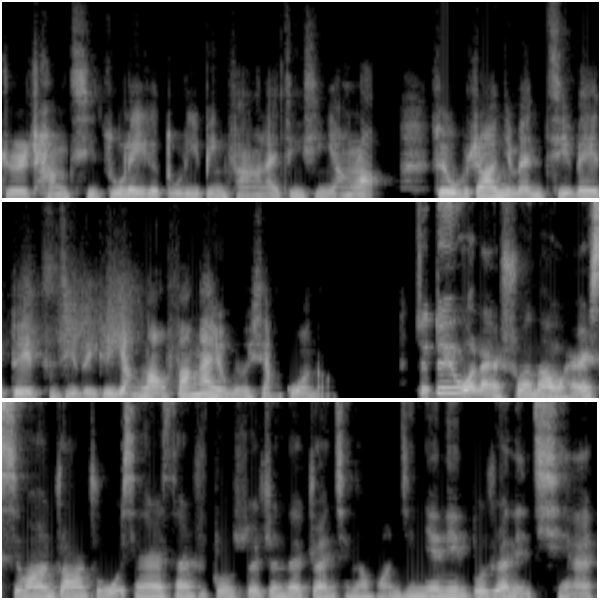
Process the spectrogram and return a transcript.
就是长期租了一个独立病房来进行养老。所以我不知道你们几位对自己的一个养老方案有没有想过呢？就对于我来说呢，我还是希望抓住我现在三十多岁正在赚钱的黄金年龄，多赚点钱，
